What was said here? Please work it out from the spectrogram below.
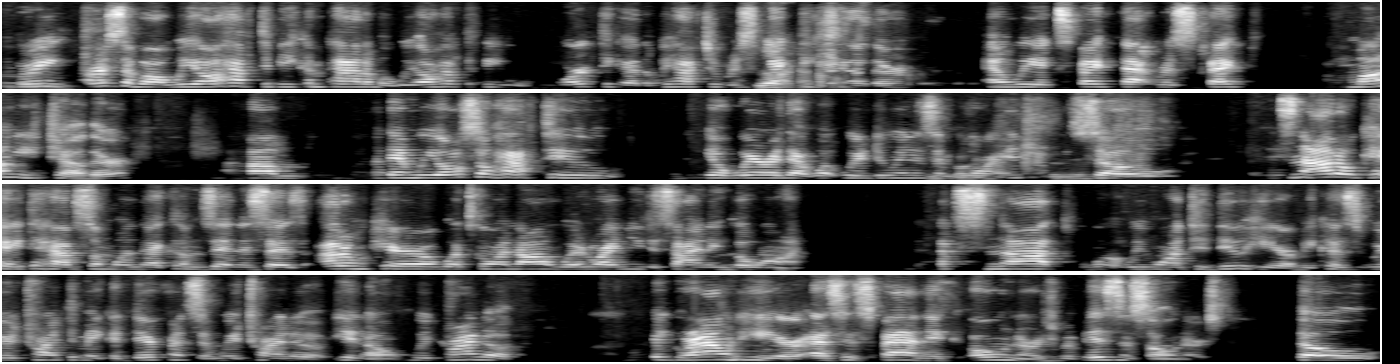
Bring first of all, we all have to be compatible. We all have to be work together. We have to respect each other, and we expect that respect among each other. Um, but then we also have to be aware that what we're doing is important. So it's not okay to have someone that comes in and says, "I don't care what's going on. Where do I need to sign and go on?" That's not what we want to do here because we're trying to make a difference and we're trying to, you know, we're trying to break ground here as Hispanic owners, we're business owners. So,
